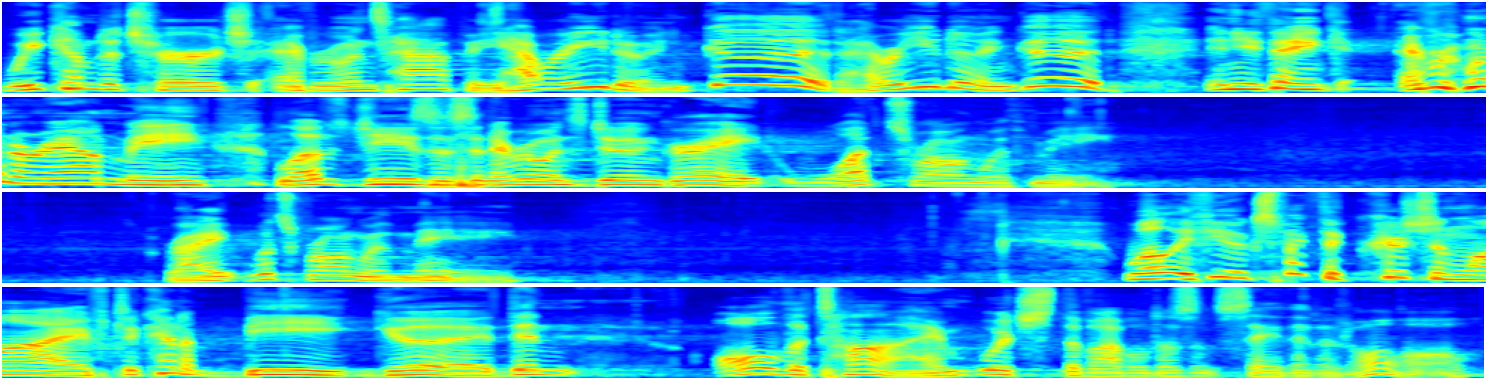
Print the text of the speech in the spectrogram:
We come to church, everyone's happy. How are you doing? Good. How are you doing? Good. And you think, everyone around me loves Jesus and everyone's doing great. What's wrong with me? Right? What's wrong with me? Well, if you expect the Christian life to kind of be good, then all the time, which the Bible doesn't say that at all,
